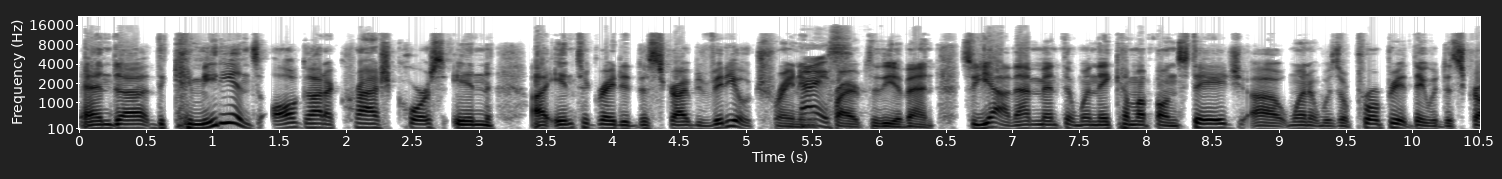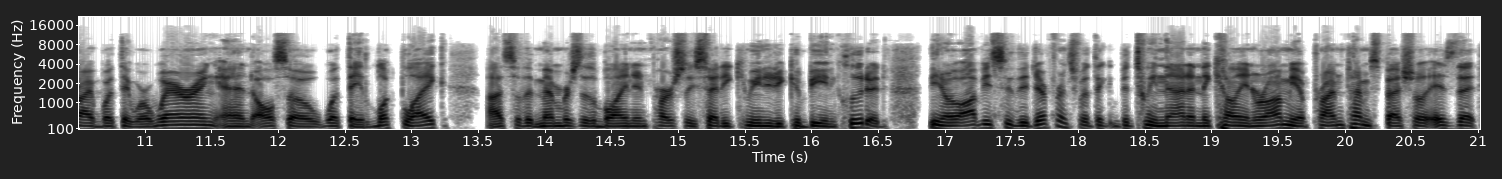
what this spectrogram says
And uh, the comedians all got a crash course in uh, integrated described video training nice. prior to the event. So yeah, that meant that when they come up on stage, uh, when it was appropriate, they would describe what they were wearing and also what they looked like, uh, so that members of the blind and partially sighted community could be included. You know, obviously the difference with the, between that and the Kelly and Ramya primetime special is that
